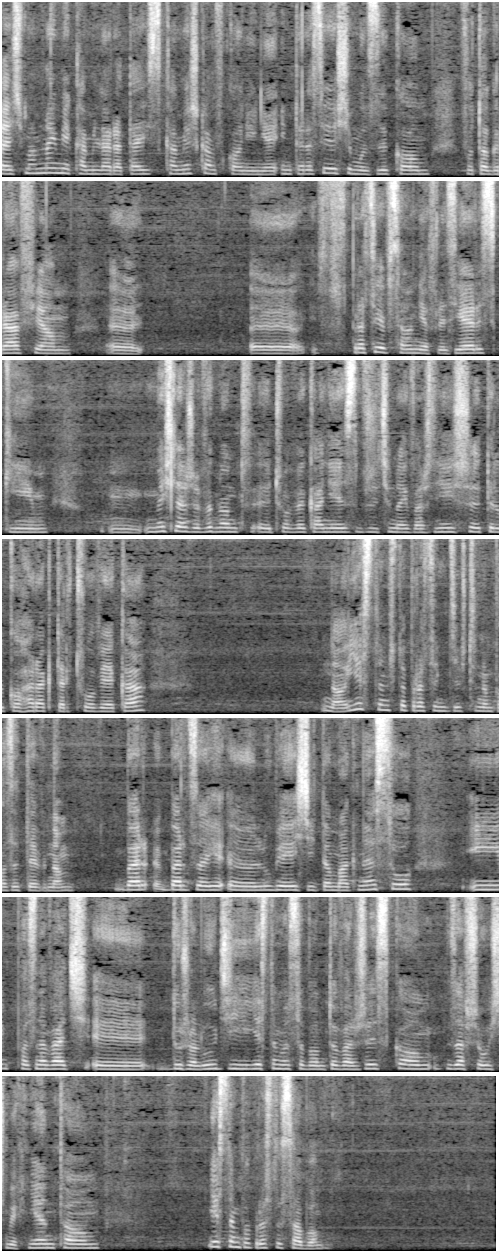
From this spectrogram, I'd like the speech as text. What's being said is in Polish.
Cześć, mam na imię Kamila Ratajska, mieszkam w Koninie, interesuję się muzyką, fotografią, y, y, pracuję w salonie fryzjerskim. Mm, Myślę, że wygląd y, człowieka nie jest w życiu najważniejszy, tylko charakter człowieka. No, jestem 100% dziewczyną pozytywną. Bar, bardzo je, y, lubię jeździć do magnesu i poznawać y, dużo ludzi. Jestem osobą towarzyską, zawsze uśmiechniętą. Jestem po prostu sobą.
